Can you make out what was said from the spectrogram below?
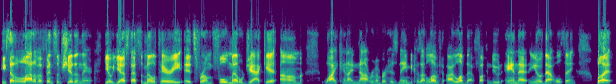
He said a lot of offensive shit in there. Yo, yes, that's the military. It's from Full Metal Jacket. Um, why can I not remember his name? Because I love I love that fucking dude and that you know that whole thing. But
